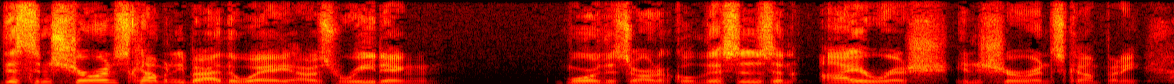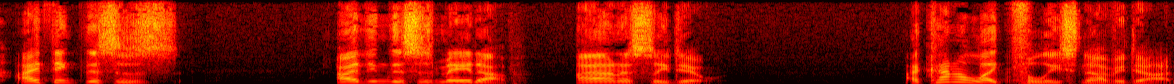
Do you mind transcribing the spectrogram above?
This insurance company, by the way, I was reading more of this article. This is an Irish insurance company. I think this is, I think this is made up. I honestly do. I kind of like Feliz Navidad.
